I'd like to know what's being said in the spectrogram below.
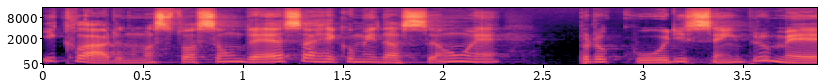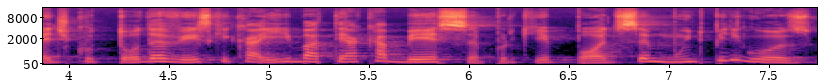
E claro, numa situação dessa, a recomendação é procure sempre o médico toda vez que cair e bater a cabeça, porque pode ser muito perigoso.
